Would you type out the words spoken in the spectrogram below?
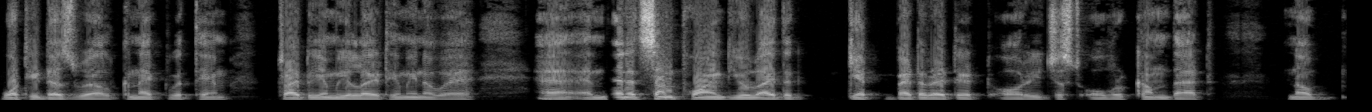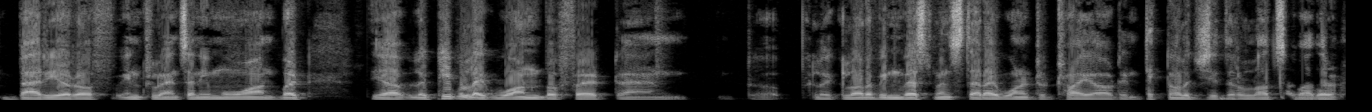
what he does well, connect with him, try to emulate him in a way. Uh, and then at some point, you'll either get better at it or you just overcome that you know, barrier of influence and you move on. But yeah, like people like Warren Buffett and uh, like a lot of investments that I wanted to try out in technology. There are lots of other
